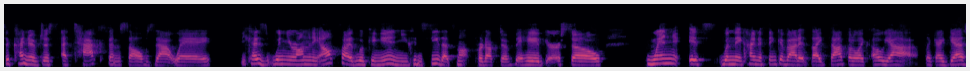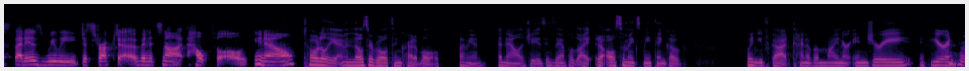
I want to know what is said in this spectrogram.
to kind of just attack themselves that way. Because when you're on the outside looking in, you can see that's not productive behavior. So when it's, when they kind of think about it like that, they're like, oh yeah, like I guess that is really destructive and it's not helpful, you know? Totally. I mean, those are both incredible I mean, analogies, examples. I, it also makes me think of when you've got kind of a minor injury. If you're an, mm-hmm.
